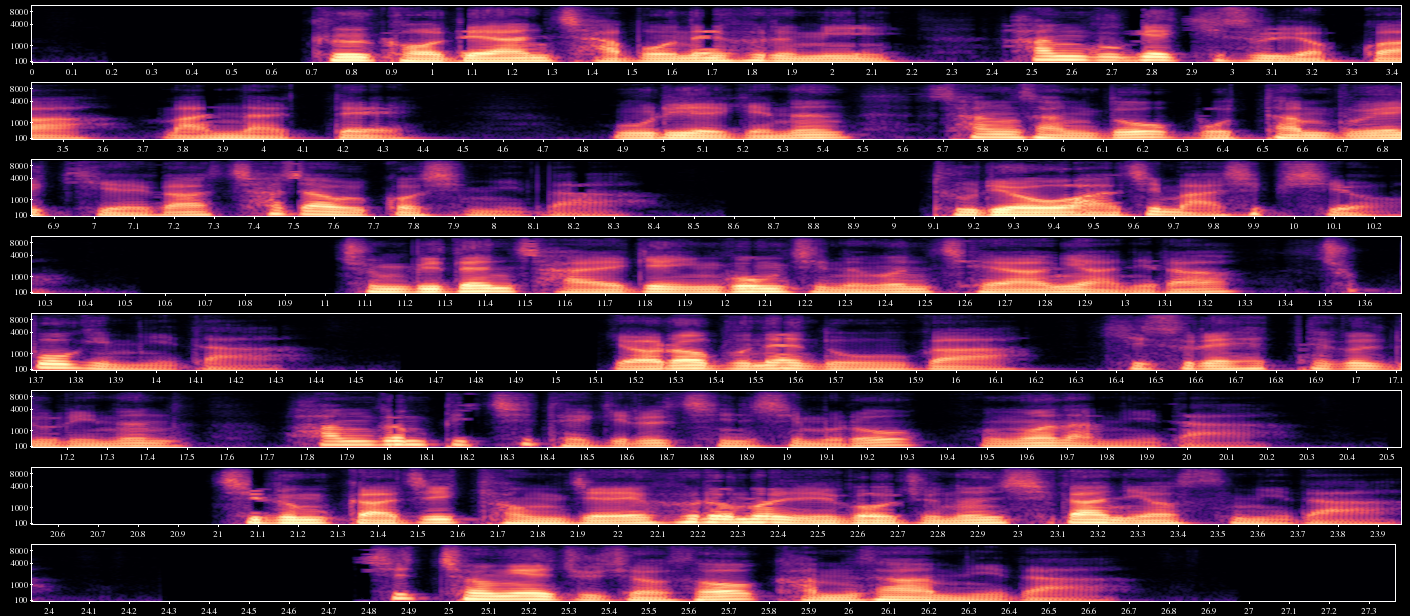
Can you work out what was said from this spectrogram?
그 거대한 자본의 흐름이 한국의 기술력과 만날 때 우리에게는 상상도 못한 부의 기회가 찾아올 것입니다. 두려워하지 마십시오. 준비된 자에게 인공지능은 재앙이 아니라 축복입니다. 여러분의 노후가 기술의 혜택을 누리는 황금빛이 되기를 진심으로 응원합니다. 지금까지 경제의 흐름을 읽어주는 시간이었습니다. 시청해 주셔서 감사합니다.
